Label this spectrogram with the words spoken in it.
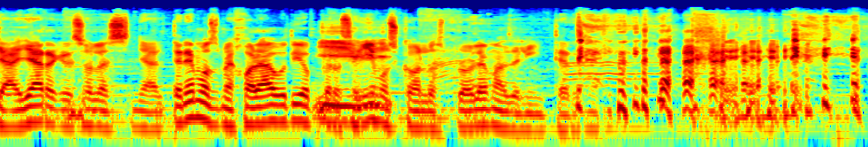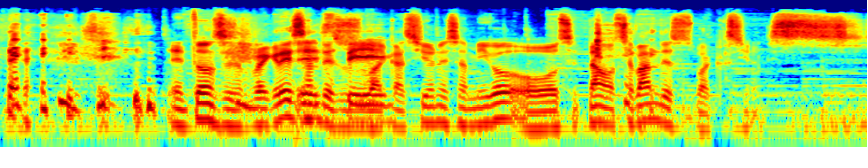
Ya, ya regresó la señal. Tenemos mejor audio, pero seguimos con los problemas del internet. Entonces, ¿regresan de sus este, vacaciones, amigo? O no, se van de sus vacaciones.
